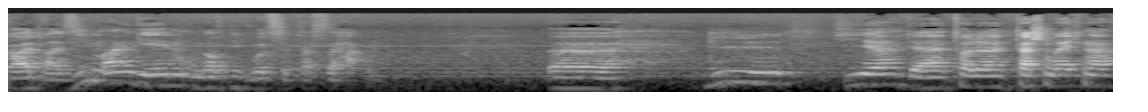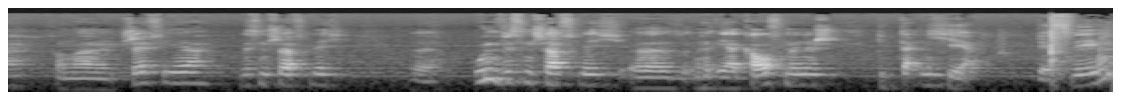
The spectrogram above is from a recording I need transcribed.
337 eingeben und auf die Wurzeltaste hacken. Äh, hier der tolle Taschenrechner von meinem Chef hier, wissenschaftlich, äh, unwissenschaftlich, äh, eher kaufmännisch, gibt das nicht her. Deswegen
